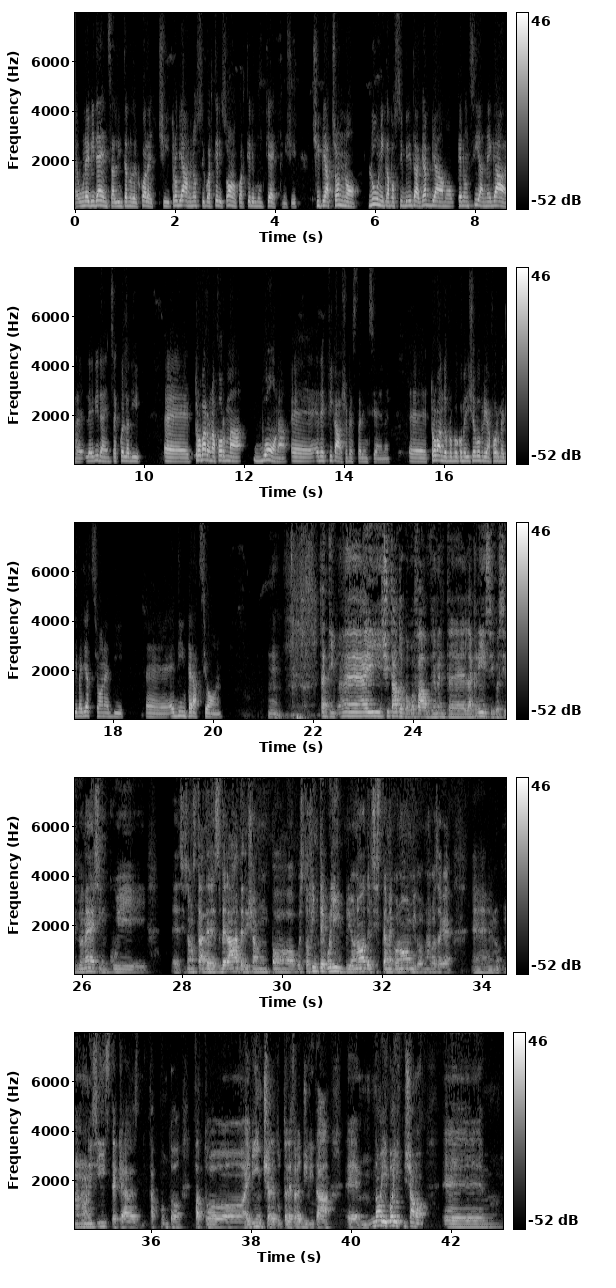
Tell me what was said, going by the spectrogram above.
un'evidenza all'interno del quale ci troviamo, i nostri quartieri sono quartieri multietnici, ci piacciono o no, l'unica possibilità che abbiamo che non sia negare le evidenze è quella di eh, trovare una forma buona eh, ed efficace per stare insieme, eh, trovando proprio, come dicevo prima, forme di mediazione e di, eh, e di interazione. Mm. Senti, eh, hai citato poco fa ovviamente la crisi, questi due mesi in cui eh, si sono state svelate, diciamo, un po' questo finto equilibrio no, del sistema economico, una cosa che eh, non, non, esiste, che ha appunto fatto evincere tutte le fragilità. Ehm, noi poi, diciamo, ehm,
